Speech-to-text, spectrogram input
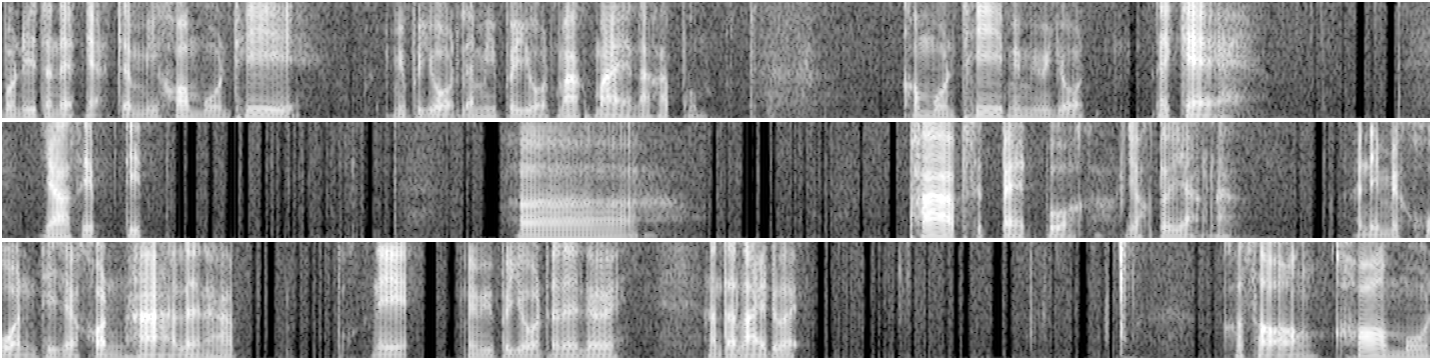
บนอินเทอร์เน็ตเนี่ยจะมีข้อมูลที่มีประโยชน์และมีประโยชน์มากมายนะครับผม ข้อมูลที่ไม่มีประโยชน์ได้แก่ ยาเสพติด ภาพ 18 บวก ยกตัวอย่างนะ อันนี้ไม่ควรที่จะค้นหาเลยนะครับ พวกนี้ไม่มีประโยชน์อะไรเลย อันตรายด้วย ข้อ 2 ข้อมูล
